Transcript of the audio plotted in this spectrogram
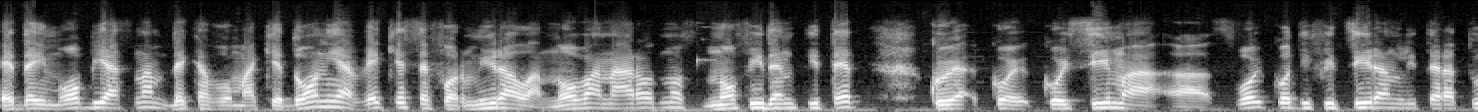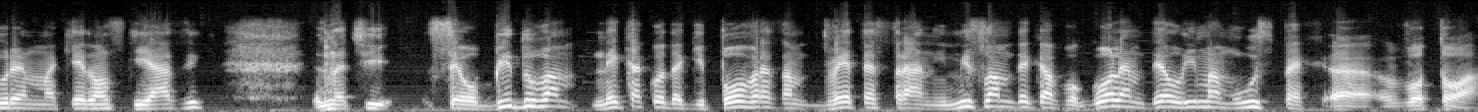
е да им објаснам дека во Македонија веќе се формирала нова народност, нов идентитет кој кој, кој си има а, свој кодифициран литературен македонски јазик. Значи се обидувам некако да ги поврзам двете страни. Мислам дека во голем дел имам успех е, во тоа.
